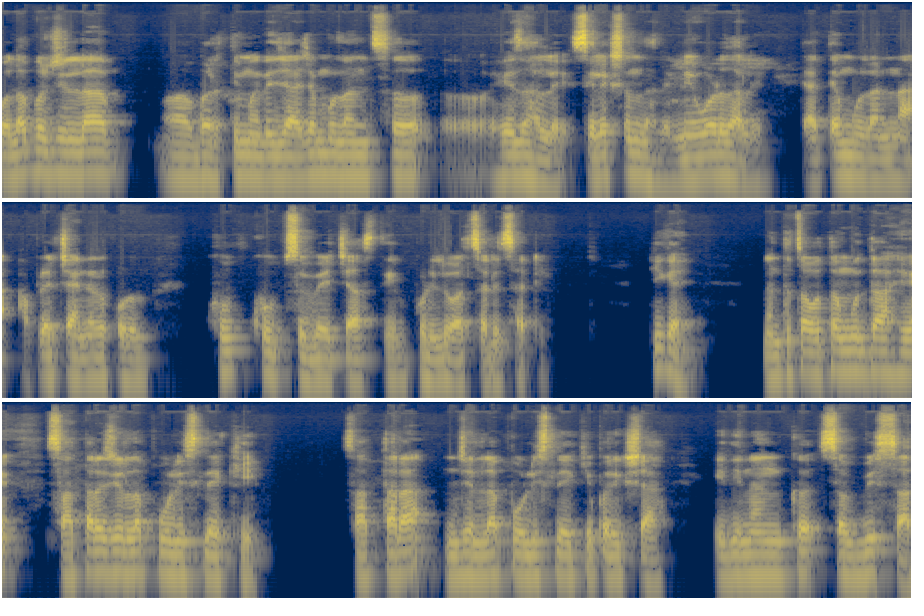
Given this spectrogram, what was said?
कोल्हापूर जिल्हा भरतीमध्ये ज्या ज्या मुलांचं हे झालंय सिलेक्शन झालंय निवड झालंय त्या त्या मुलांना आपल्या चॅनलकडून खूप खूप शुभेच्छा असतील पुढील वाटचालीसाठी. ठीक आहे? नंतर चौथा मुद्दा आहे सातारा जिल्हा पोलीस लेखी. सातारा जिल्हा पोलीस लेखी परीक्षा ही दिनांक सव्वीस सात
